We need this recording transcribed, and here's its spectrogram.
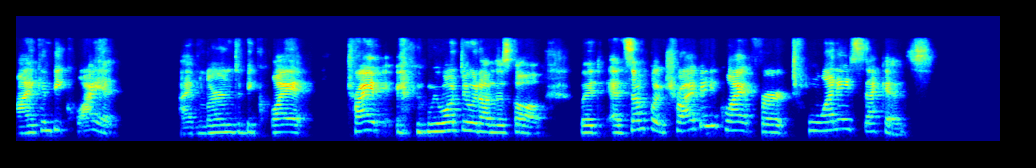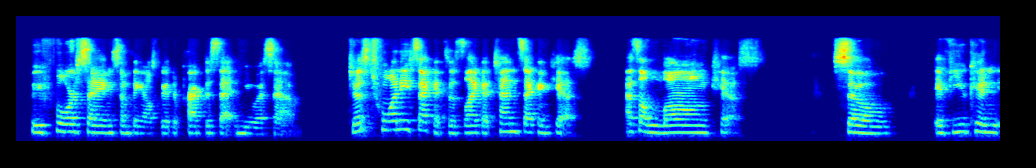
I can be quiet. I've learned to be quiet. Try it. we won't do it on this call, but at some point, try being quiet for 20 seconds before saying something else. We had to practice that in USM. Just 20 seconds. It's like a 10 second kiss. That's a long kiss. So if you can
